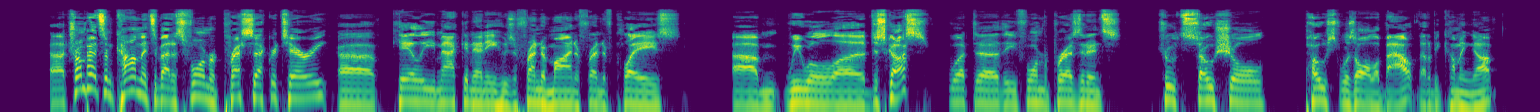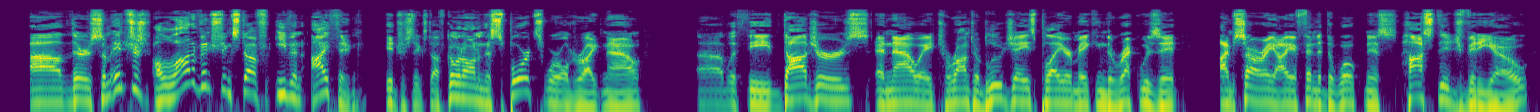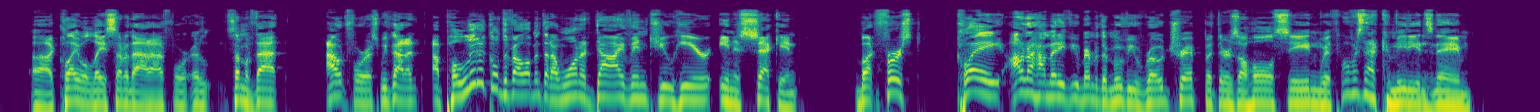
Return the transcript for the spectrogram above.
Uh, Trump had some comments about his former press secretary, uh, Kayleigh McEnany, who's a friend of mine, a friend of Clay's. Um, we will uh, discuss what uh, the former president's Truth Social post was all about. That'll be coming up. Uh, there's some interest, a lot of interesting stuff, even I think, interesting stuff going on in the sports world right now. Uh, with the Dodgers and now a Toronto Blue Jays player making the requisite "I'm sorry I offended the wokeness" hostage video. Uh, Clay will lay some of that out for uh, some of that out for us. We've got a, a political development that I want to dive into here in a second, but first, Clay. I don't know how many of you remember the movie Road Trip, but there's a whole scene with what was that comedian's name?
